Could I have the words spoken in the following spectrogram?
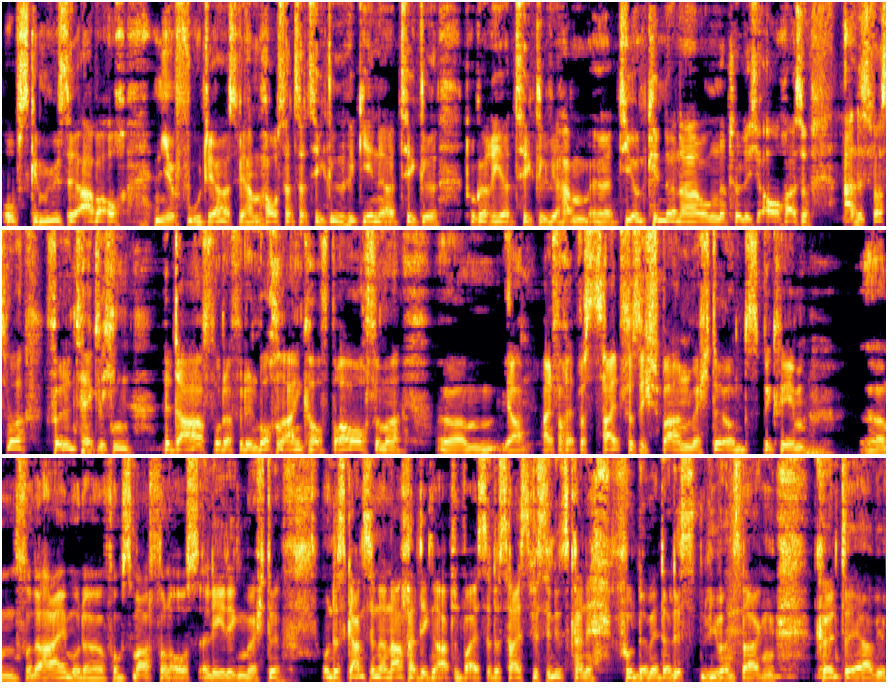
Obst, Gemüse, aber auch Nearfood. Ja, also wir haben Haushaltsartikel, Hygieneartikel, Drogerieartikel, wir haben äh, Tier- und Kindernahrung natürlich auch. Also alles, was man für den täglichen Bedarf oder für den Wocheneinkauf braucht, wenn man ähm, ja einfach etwas Zeit für sich sparen möchte und es bequem ähm, von daheim oder vom Smartphone aus erledigen möchte. Und das Ganze in einer nachhaltigen Art und Weise. Das heißt, wir sind jetzt keine Fundamentalisten, wie man sagen könnte. Ja, wir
